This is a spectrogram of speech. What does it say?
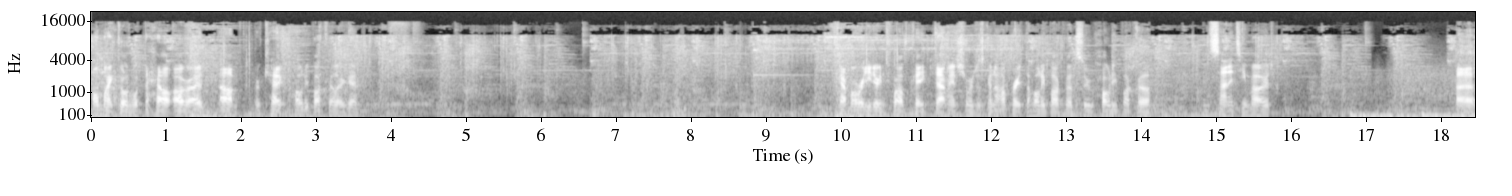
Oh my god, what the hell? Alright, um, okay, holy buckler again. Okay, I'm already doing 12k damage, so we're just gonna upgrade the Holy Buckler to Holy Buckler Insanity mode. Uh,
